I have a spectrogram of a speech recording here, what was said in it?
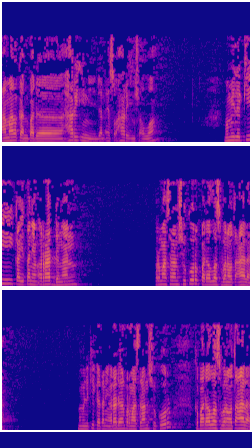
amalkan pada hari ini dan esok hari insyaallah memiliki kaitan yang erat dengan permasalahan syukur kepada Allah Subhanahu wa taala. Memiliki kaitan yang erat dengan permasalahan syukur kepada Allah Subhanahu wa taala.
